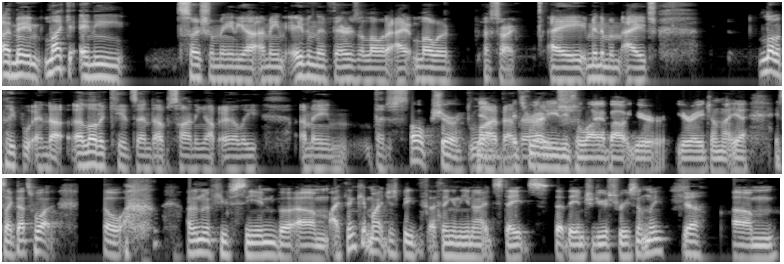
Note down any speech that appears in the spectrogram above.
I mean, like any social media, I mean, even if there is a lower a lower, uh, sorry, a minimum age, a lot of people end up, a lot of kids end up signing up early. I mean, they just Oh, sure. Lie yeah, about it's really age. easy to lie about your your age on that. Yeah, it's like that's what. So I don't know if you've seen, but um, I think it might just be a thing in the United States that they introduced recently. Yeah. Um,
